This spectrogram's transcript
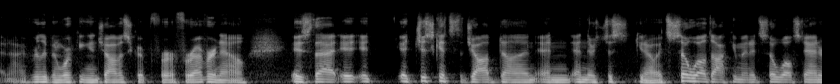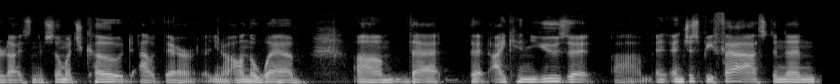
and I've really been working in JavaScript for forever now, is that it, it it just gets the job done and and there's just you know it's so well documented so well standardized and there's so much code out there you know on the web um, that that I can use it um, and, and, just be fast. And then,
